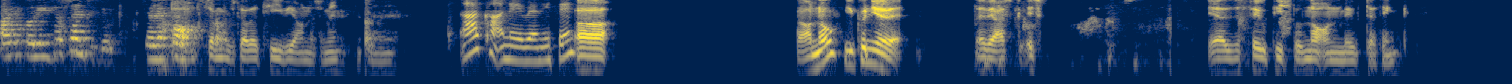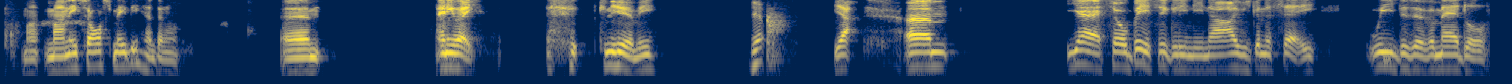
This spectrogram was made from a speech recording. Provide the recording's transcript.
Um, someone's got a TV on or something. Uh, I can't hear anything. uh, oh no, you couldn't hear it. There they are. It's, it's yeah. There's a few people not on mute. I think. Ma- Manny sauce, maybe. I don't know. Um. Anyway, can you hear me? Yep. Yeah. Um, yeah, so basically, Nina, I was going to say we deserve a medal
